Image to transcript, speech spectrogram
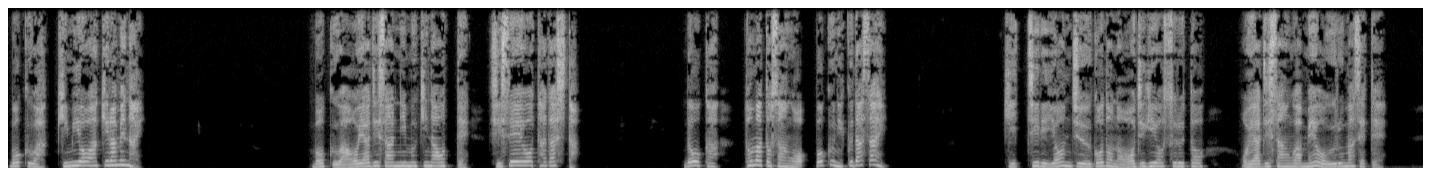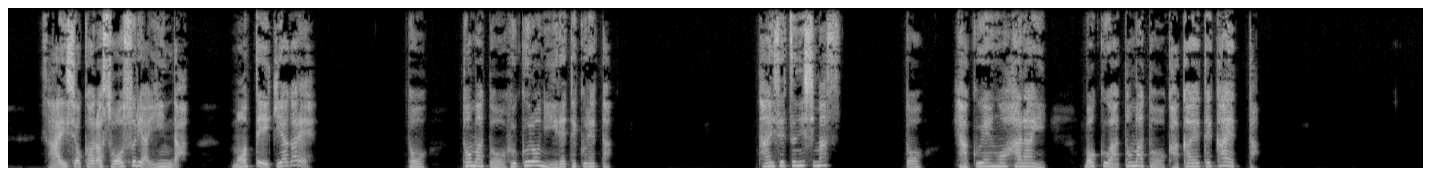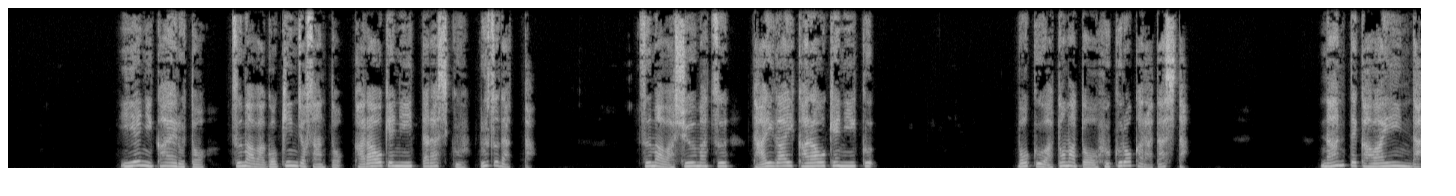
僕は君を諦めない。僕は親父さんに向き直って姿勢を正した。どうかトマトさんを僕にください。きっちり45度のお辞儀をすると、親父さんは目を潤ませて、最初からそうすりゃいいんだ。持って行きやがれ。と、トマトを袋に入れてくれた。大切にします。と、100円を払い、僕はトマトを抱えて帰った。家に帰ると、妻はご近所さんとカラオケに行ったらしく留守だった。妻は週末、大概カラオケに行く。僕はトマトを袋から出した。なんて可愛いんだ。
